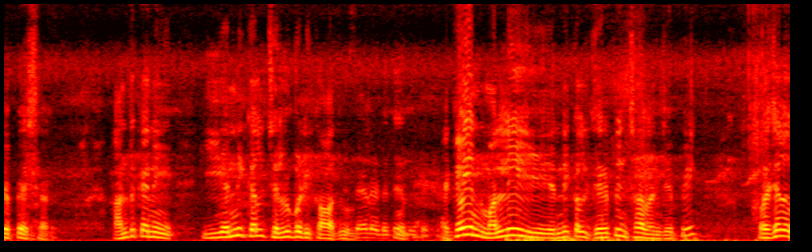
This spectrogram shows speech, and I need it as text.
చెప్పేశారు. అందుకని ఈ ఎన్నికలు చెల్లుబడి కాదు. అగైన్ మళ్ళీ ఎన్నికలు జరిపించాలని చెప్పి ప్రజలు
